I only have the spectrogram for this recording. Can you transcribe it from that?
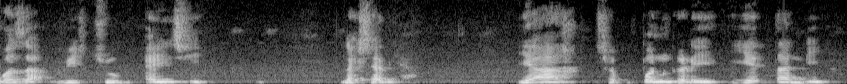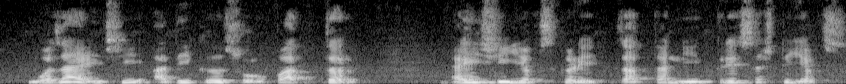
वजा वीस चूक ऐंशी. लक्षात घ्या. या छप्पनकडे येताना वजा ऐंशी अधिक स्वरूपात तर ऐंशी यक्सकडे जाताना त्रेसष्ट यक्स.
